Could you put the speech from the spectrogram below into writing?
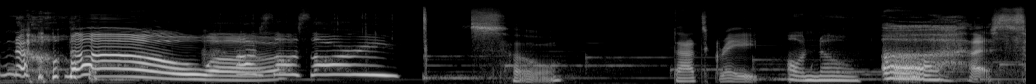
No. No. I'm so sorry. So, that's great. Oh no. Ugh, that's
